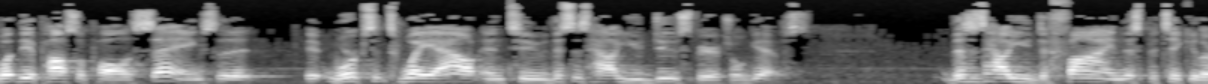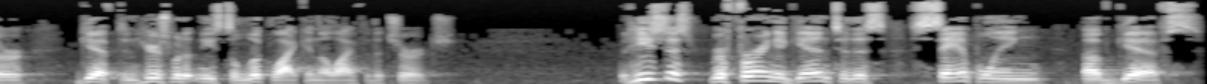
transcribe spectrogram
what the Apostle Paul is saying so that it it works its way out into this is how you do spiritual gifts. This is how you define this particular gift, and here's what it needs to look like in the life of the church. But he's just referring again to this sampling of gifts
